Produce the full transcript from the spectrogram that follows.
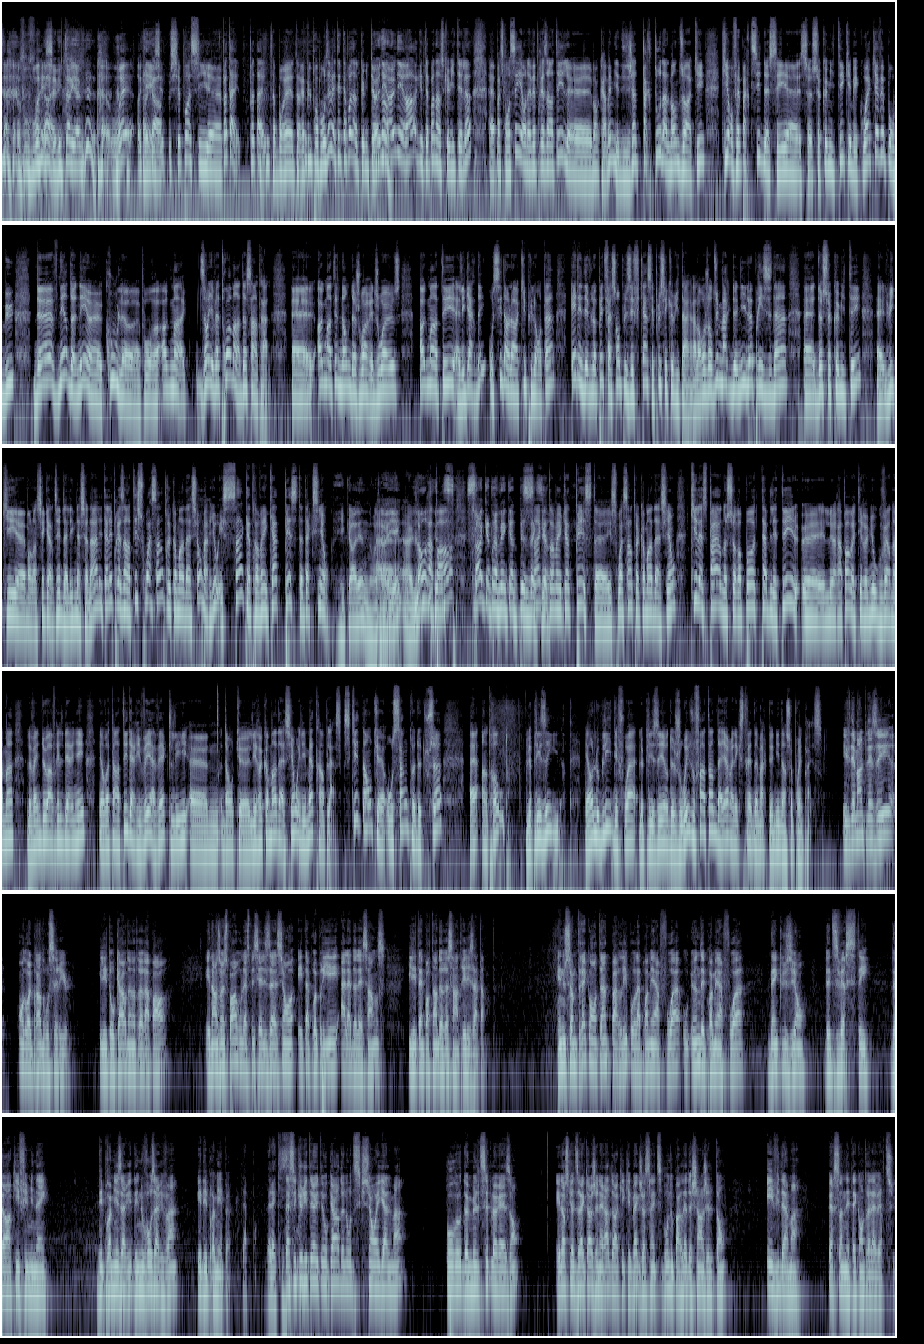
un Victoriaville. ouais, ok. Je sais- pas si. euh, peut-être, peut-être. Ça pourrait. T'aurais pu le proposer, mais t'étais pas dans le comité. Ben un, des, un des rares qui était pas dans ce comité-là. euh, parce qu'on sait, on avait présenté le. Bon, quand même, il y a des gens de partout dans le monde du hockey qui ont fait partie de ces, euh, ce, ce comité québécois qui avait pour but de venir donner un coup là, pour augmenter. Disons, il y avait trois mandats centrales. Euh, augmenter le nombre de joueurs et de joueuses, augmenter, euh, les garder aussi dans le hockey plus longtemps et les développer de façon plus efficace et plus sécuritaire. Alors aujourd'hui, Marc Denis, le président euh, de ce comité, euh, lui qui est euh, bon l'ancien gardien de la Ligue nationale, est allé présenter 60 recommandations, Mario, et 184 pistes d'action. Et Colin, on va travailler. Euh, un long rapport. 184 pistes d'action. 184 pistes euh, et 60 recommandations qu'il espère ne sera pas tabletté? Euh, le rapport a été remis au gouvernement le 22 avril dernier et on va tenter d'arriver avec les euh, donc euh, les recommandations et les mettre en place. Ce qui est donc euh, au centre de tout ça, entre autres, le plaisir. Et on l'oublie des fois, le plaisir de jouer. Je vous fais entendre d'ailleurs un extrait de Marc Denis dans ce point de presse. Évidemment, le plaisir, on doit le prendre au sérieux. Il est au cœur de notre rapport. Et dans un sport où la spécialisation est appropriée à l'adolescence, il est important de recentrer les attentes. Et nous sommes très contents de parler pour la première fois, ou une des premières fois, d'inclusion, de diversité, de hockey féminin, des, premiers des nouveaux arrivants et des premiers peuples. de l'acquisition. La sécurité a été au cœur de nos discussions également, pour de multiples raisons. Et lorsque le directeur général de Hockey Québec, Jocelyn Thibault, nous parlait de changer le ton, évidemment, personne n'était contre la vertu.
